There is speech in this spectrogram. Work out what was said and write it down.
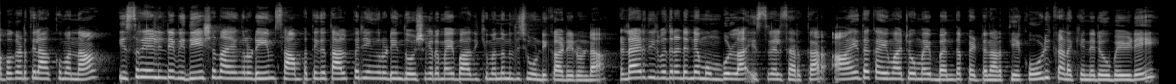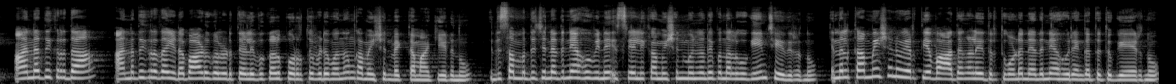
അപകടത്തിലാക്കുമെന്ന ഇസ്രയേലിന്റെ വിദേശ നയങ്ങളുടെയും സാമ്പത്തിക താൽപര്യങ്ങളുടെയും ദോഷകരമായി ബാധിക്കുമെന്നും ഇത് ചൂണ്ടിക്കാട്ടിയിട്ടുണ്ട്. രണ്ടായിരത്തി ഇരുപത്തിരണ്ടിന് മുമ്പുള്ള ഇസ്രയേൽ സർക്കാർ ആയുധ കൈമാറ്റവുമായി ബന്ധപ്പെട്ട് നടത്തിയ കോടിക്കണക്കിന് രൂപയുടെ അനധികൃത അനധികൃത ഇടപാടുകളുടെ തെളിവുകൾ പുറത്തുവിടുമെന്നും കമ്മീഷൻ വ്യക്തമാക്കിയിരുന്നു. ഇത് സംബന്ധിച്ച് നെതന്യാഹുവിന് ഇസ്രയേലി കമ്മീഷൻ മുന്നറിയിപ്പ് നൽകുകയും ചെയ്തിരുന്നു. എന്നാൽ കമ്മീഷൻ ഉയർത്തിയ വാദങ്ങളെ എതിർത്തുകൊണ്ട് നെതന്യാഹു രംഗത്തെത്തുകയായിരുന്നു.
